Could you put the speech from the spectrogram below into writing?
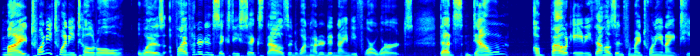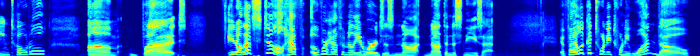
my 2020 total was 566,194 words. That's down about 80,000 from my 2019 total. Um, but you know, that's still half over half a million words is not nothing to sneeze at. If I look at 2021 though,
